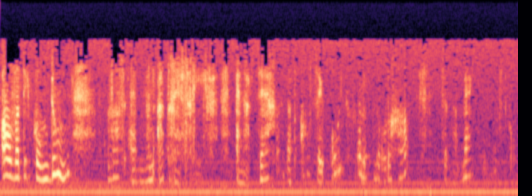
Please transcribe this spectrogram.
Al wat ik kon doen, was en mijn adres geven. En haar zeggen dat als zij ooit hulp nodig had, ze naar mij moest komen.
